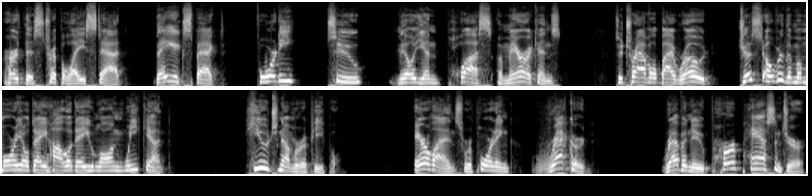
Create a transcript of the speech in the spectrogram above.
heard this AAA stat. They expect 42 million plus Americans to travel by road just over the Memorial Day holiday long weekend. Huge number of people. Airlines reporting record revenue per passenger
